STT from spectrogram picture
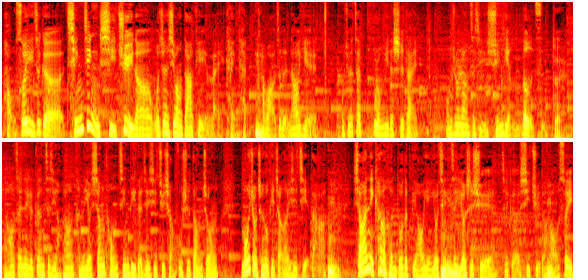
好，所以这个情境喜剧呢，我真的希望大家可以来看一看，嗯好不好？这个，然后也，我觉得在不容易的时代，我们就让自己寻点乐子，对，然后在那个跟自己好像可能有相同经历的这些剧场故事当中，某一种程度可以找到一些解答。嗯，小安，你看了很多的表演，尤其你自己嗯。又是学这个戏剧的哈，嗯。所以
